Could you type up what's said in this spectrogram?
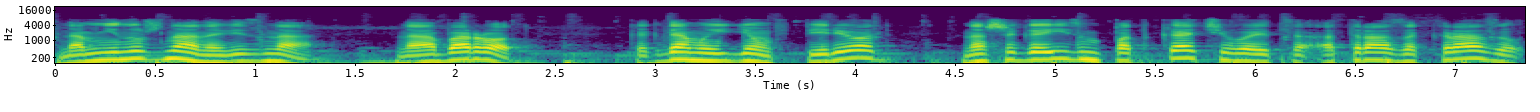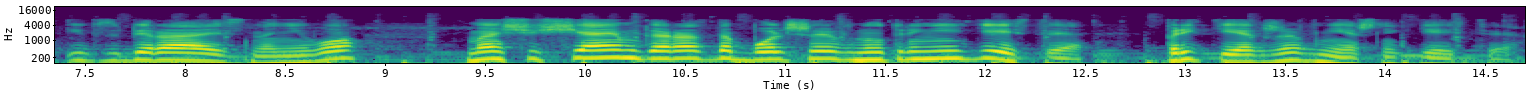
Нам не нужна новизна. Наоборот, когда мы идем вперед, наш эгоизм подкачивается от раза к разу и, взбираясь на него, мы ощущаем гораздо большее внутреннее действие при тех же внешних действиях.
